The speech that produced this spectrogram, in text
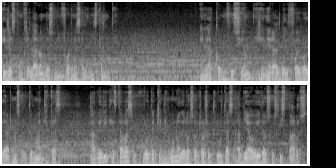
y les congelaron los uniformes al instante. En la confusión general del fuego de armas automáticas, Avery estaba seguro de que ninguno de los otros reclutas había oído sus disparos.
